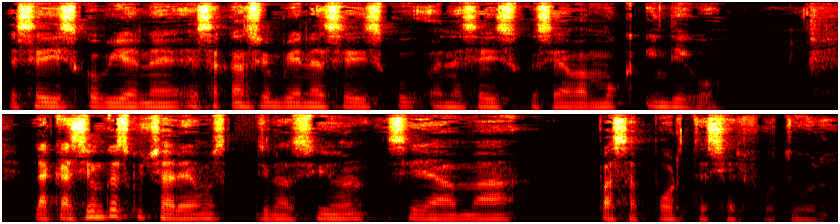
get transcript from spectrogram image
Ese disco viene, esa canción viene en ese disco, en ese disco que se llama Mock Indigo. La canción que escucharemos a continuación se llama Pasaporte hacia el futuro.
